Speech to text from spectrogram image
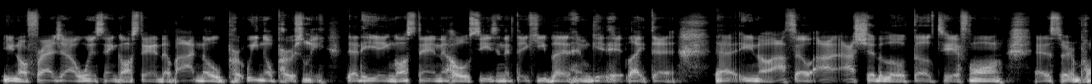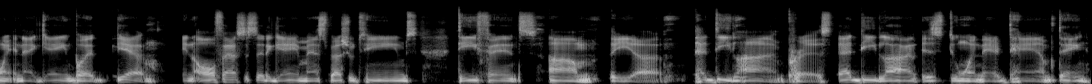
you know, fragile Wince ain't gonna stand up. I know per, we know personally that he ain't gonna stand the whole season if they keep letting him get hit like that. That you know, I felt I, I shed a little thug tear for him at a certain point in that game. But yeah, in all facets of the game, man. Special teams, defense, um, the uh, that D line press, that D line is doing their damn thing.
